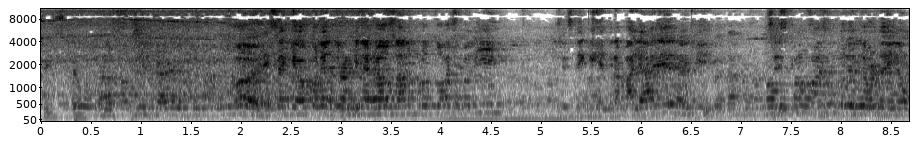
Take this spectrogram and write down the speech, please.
Tristão. Ô, esse aqui é o coletor que nós vamos usar no protótipo ali, hein? Vocês têm que retrabalhar ele aqui. Vocês que não fazem um coletor daí, não.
